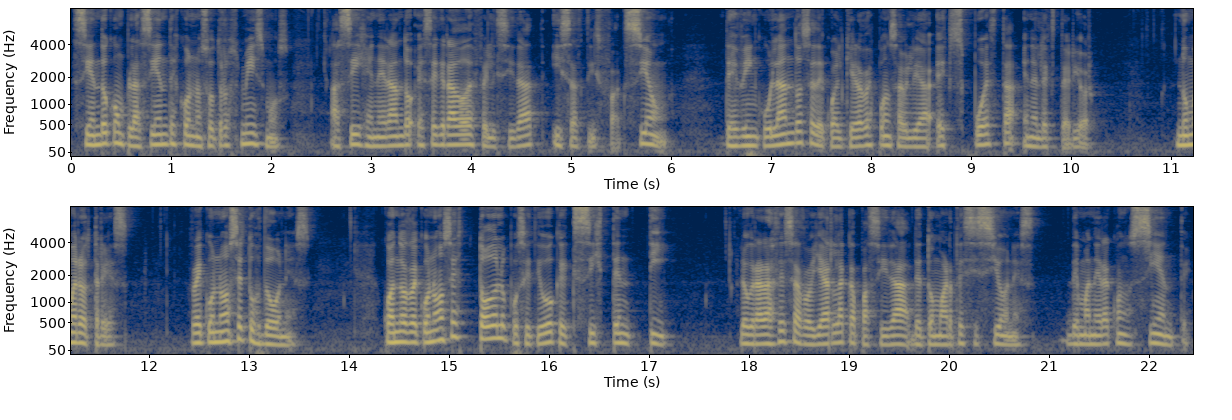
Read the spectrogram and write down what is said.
siendo complacientes con nosotros mismos, así generando ese grado de felicidad y satisfacción, desvinculándose de cualquier responsabilidad expuesta en el exterior. Número 3. Reconoce tus dones. Cuando reconoces todo lo positivo que existe en ti, lograrás desarrollar la capacidad de tomar decisiones de manera consciente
